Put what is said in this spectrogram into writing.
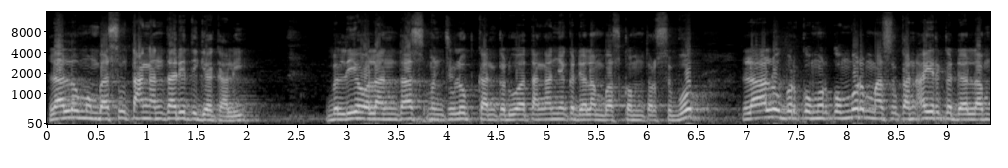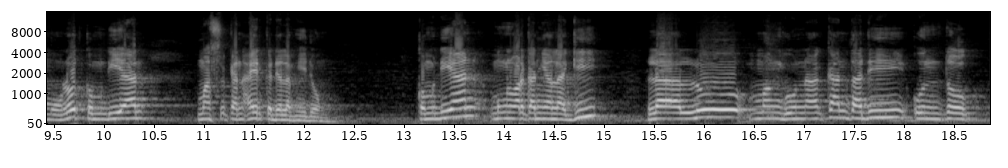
Lalu membasuh tangan tadi tiga kali. Beliau lantas mencelupkan kedua tangannya ke dalam baskom tersebut, lalu berkumur-kumur masukkan air ke dalam mulut, kemudian masukkan air ke dalam hidung. Kemudian mengeluarkannya lagi lalu menggunakan tadi untuk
